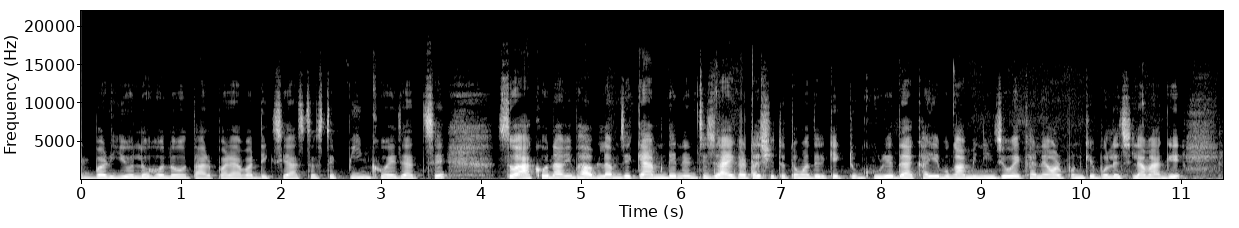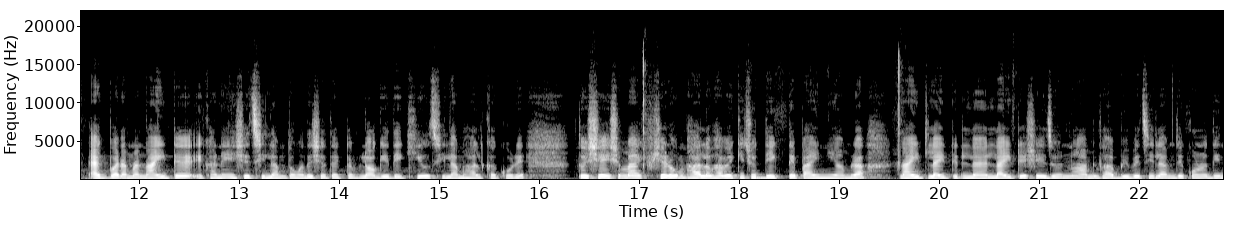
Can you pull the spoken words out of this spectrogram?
একবার ইয়েলো হলো, তারপরে আবার দেখছি আস্তে আস্তে পিঙ্ক হয়ে যাচ্ছে। সো এখন আমি ভাবলাম যে ক্যামডেনের যে জায়গাটা, সেটা তোমাদেরকে একটু ঘুরে দেখাই এবং আমি নিজেও এখানে অর্পণকে বলেছিলাম আগে একবার আমরা নাইটে এখানে এসেছিলাম, তোমাদের সাথে একটা ব্লগে দেখিয়েওছিলাম হালকা করে। তো সেই সময় সেরকম ভালোভাবে কিছু দেখতে পাইনি আমরা নাইট লাইটে লাইটে সেই জন্য আমি ভাব, ভেবেছিলাম যে কোনো দিন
